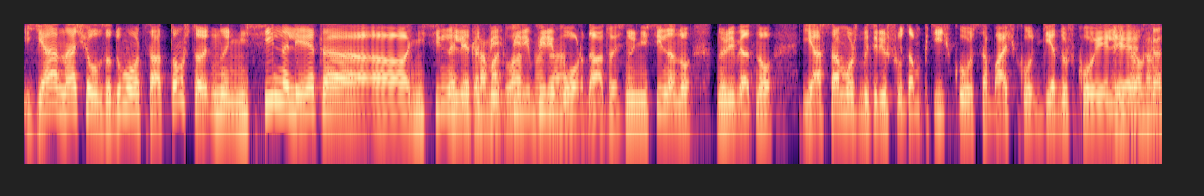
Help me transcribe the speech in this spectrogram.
Я начал задумываться о том, что ну не сильно ли это а, не сильно ли это пере- перебор, да? да? то есть ну не сильно, но ну ребят, ну я сам может быть решу там птичку, собачку, дедушку или Ребенка.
